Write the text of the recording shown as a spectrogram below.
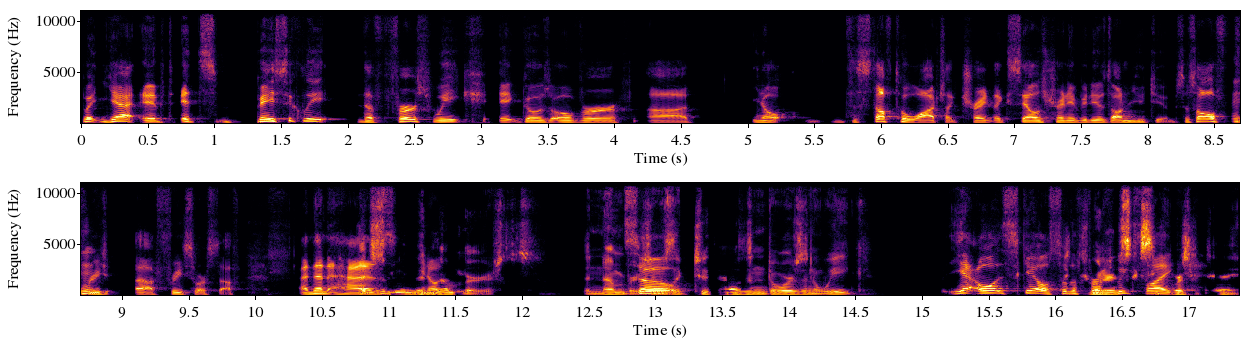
But yeah, it, it's basically the first week. It goes over, uh, you know, the stuff to watch, like train, like sales training videos on YouTube. So it's all Mhm. free, uh, free source stuff. And then it has, just mean the you know, numbers. The numbers. it was like 2,000 doors in a week. Yeah. Well, it scales. So the first week's like doors a day.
